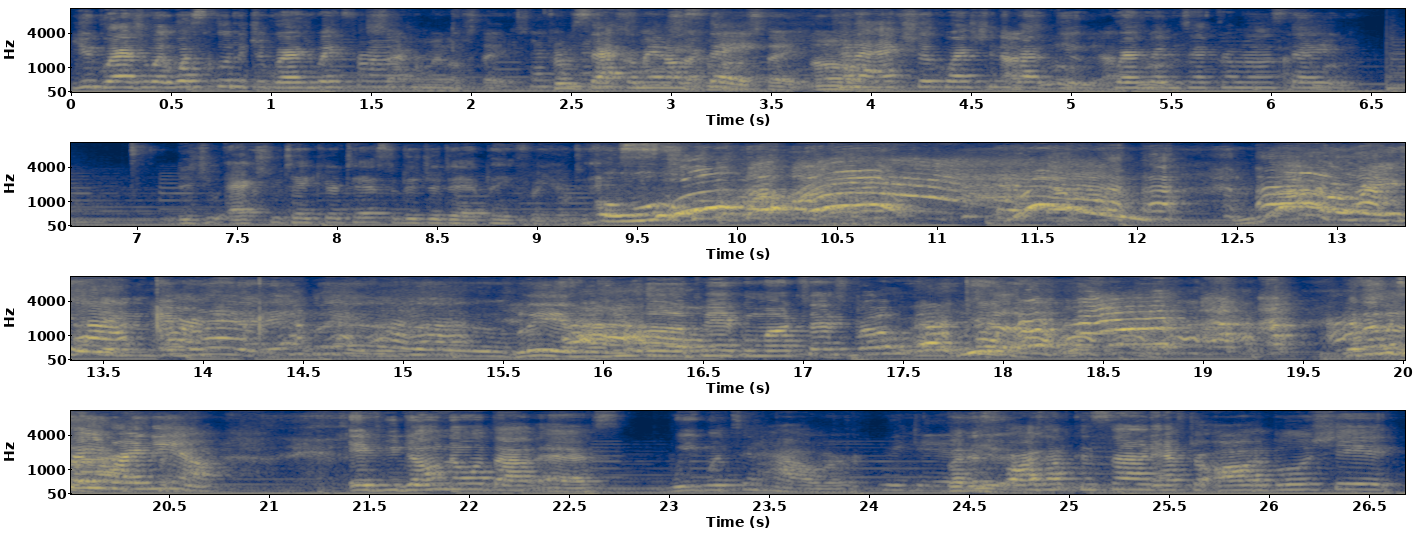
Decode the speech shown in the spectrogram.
You graduate. What school did you graduate from? Sacramento State. From Sacramento, Sacramento State. State. Um, Can I ask you a question about you graduating from. Sacramento State? Absolutely. Did you actually take your test, or did your dad pay for your test? Operation Blizz, was you uh, paying for my test, bro? What's up? Because I'm gonna tell you right now, if you don't know about us, we went to Howard. We did. But as Yeah. far as I'm concerned, after all the bullshit,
